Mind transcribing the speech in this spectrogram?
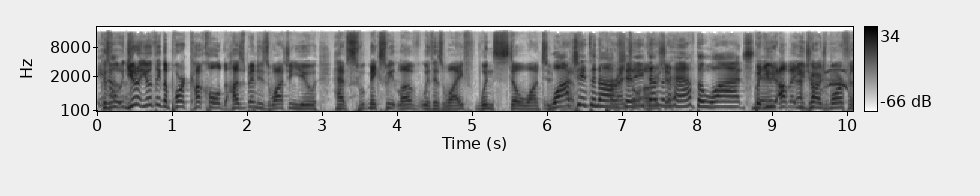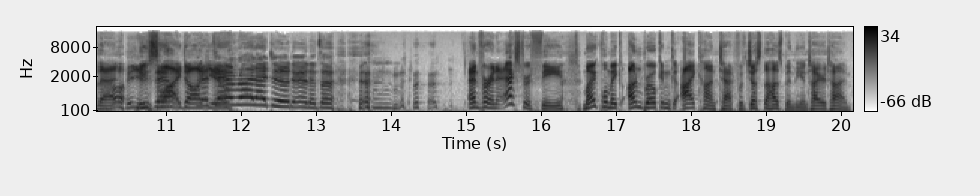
Because know- you, don't you don't think the poor cuckold husband who's watching you have make sweet love with his wife wouldn't still want to have Watching's an option. He doesn't ownership? have to watch. But you, I'll bet you charge more for that. Oh, you damn- sly dog, you're you. Damn right I do, dude. It's a And for an extra fee, Mike will make unbroken eye contact with just the husband the entire time.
